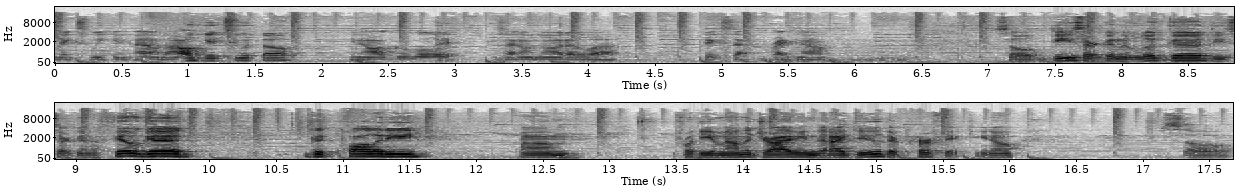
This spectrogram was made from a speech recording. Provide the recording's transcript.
next weekend. I don't know. I'll get to it though. You know, I'll Google it because I don't know how to uh, fix that right now. So these are gonna look good. These are gonna feel good. Good quality. Um, for the amount of driving that I do, they're perfect, you know. So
